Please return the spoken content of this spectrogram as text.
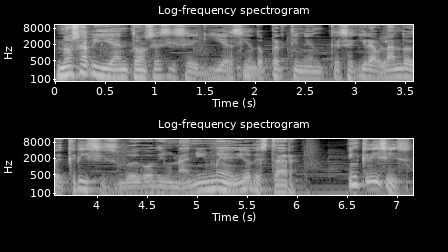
No sabía entonces si seguía siendo pertinente seguir hablando de crisis luego de un año y medio de estar en crisis.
